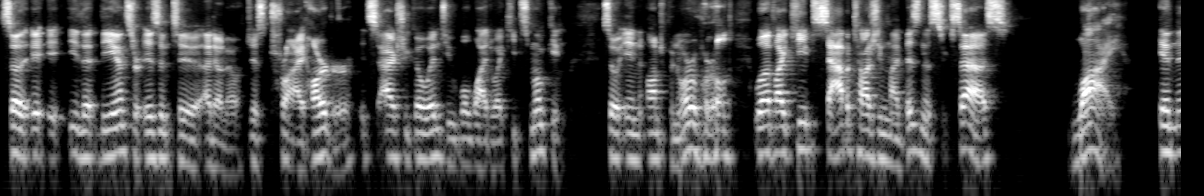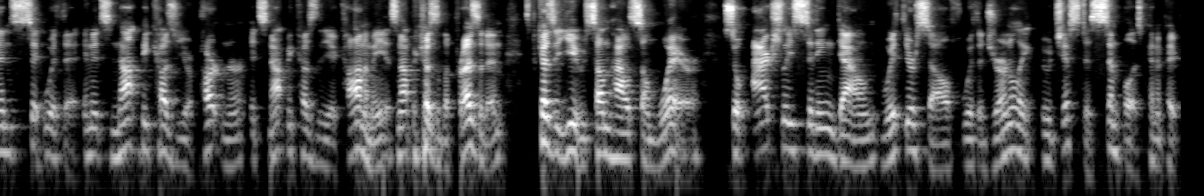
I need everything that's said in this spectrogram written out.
So it, it, the, answer isn't to, I don't know, just try harder. It's to actually go into, well, why do I keep smoking? So in entrepreneur world, well, if I keep sabotaging my business success, why? And then sit with it. And it's not because of your partner, it's not because of the economy, it's not because of the president, it's because of you somehow, somewhere. So actually sitting down with yourself with a journaling, just as simple as pen and paper.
